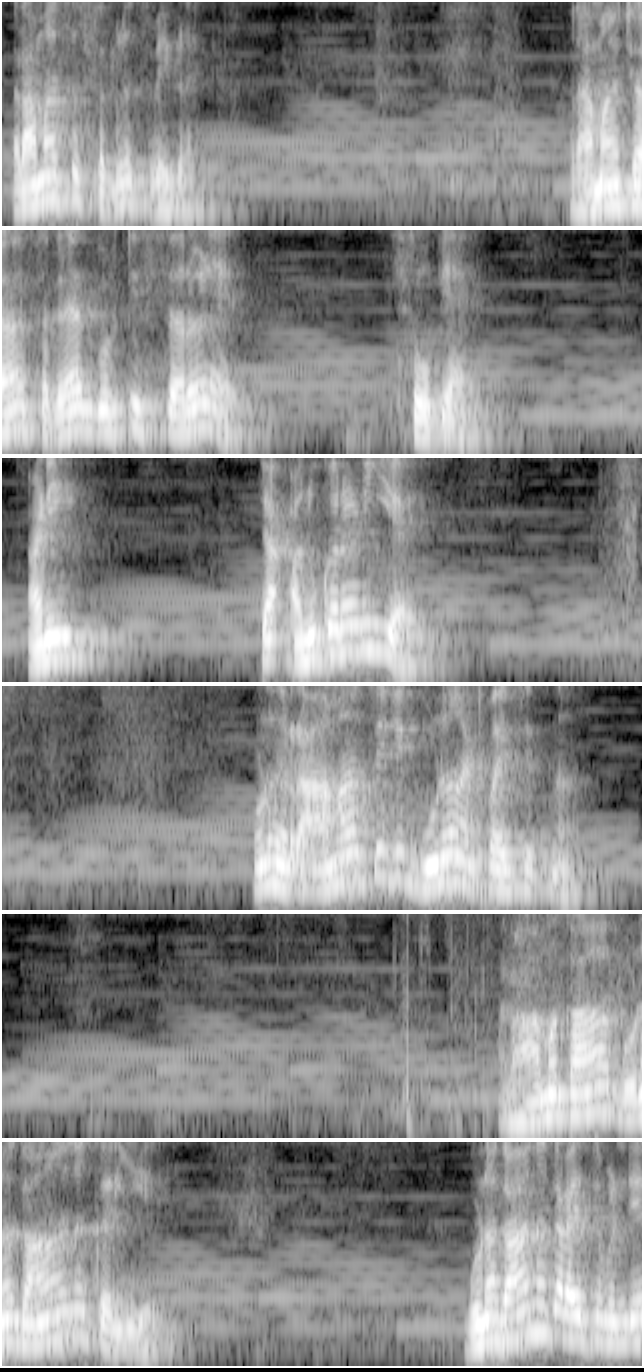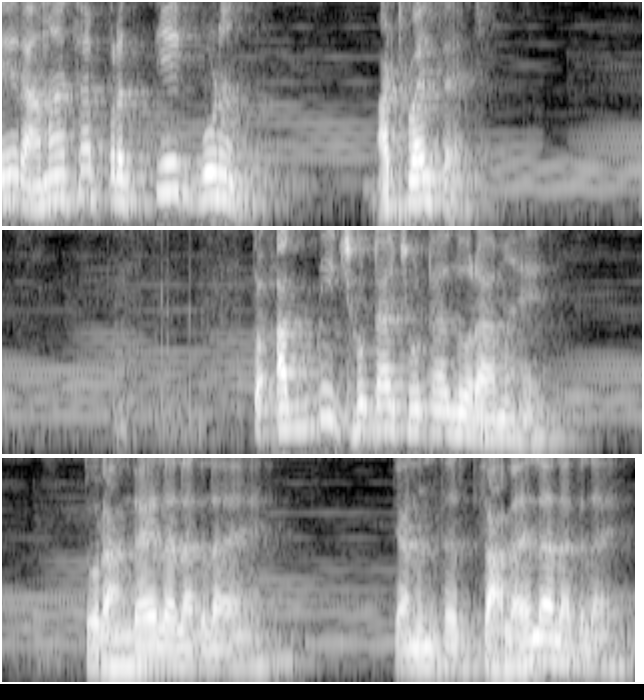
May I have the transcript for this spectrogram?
रामाचं सगळंच वेगळं आहे. रामाच्या सगळ्याच गोष्टी सरळ आहेत सोप्या आहेत. आणि त्या अनुकरणीय आहेत. म्हणून रामाचे जे गुण आठवायचेत ना राम का गुणगान करिये? गुणगान करायचं म्हणजे रामाचा प्रत्येक गुण आठवायचा आहे. तो अगदी छोटा छोटा जो राम आहे तो रांगायला लागला आहे त्यानंतर चालायला लागला आहे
